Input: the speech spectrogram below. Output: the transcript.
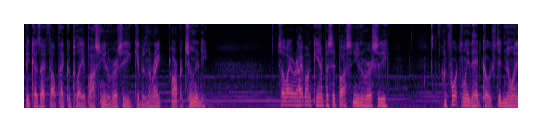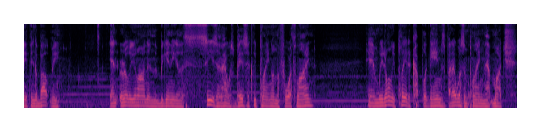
because I felt I could play at Boston University given the right opportunity. So I arrive on campus at Boston University. Unfortunately, the head coach didn't know anything about me. And early on in the beginning of the season, I was basically playing on the fourth line and we'd only played a couple of games, but I wasn't playing that much.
